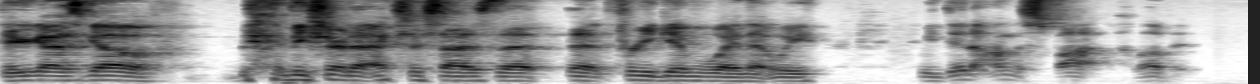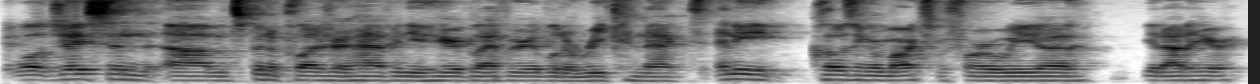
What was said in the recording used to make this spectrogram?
there you guys go. Be sure to exercise that that free giveaway that we we did on the spot. I love it. Well, Jason, um, it's been a pleasure having you here. Glad we were able to reconnect. Any closing remarks before we uh, get out of here?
